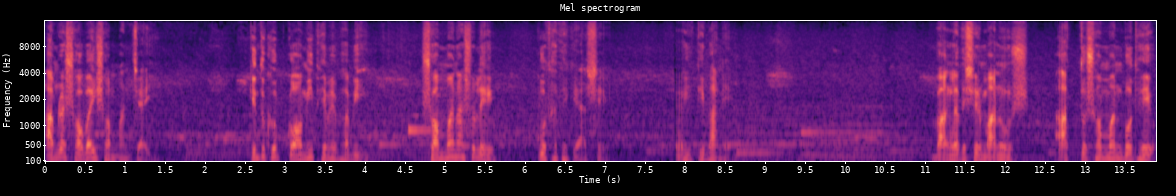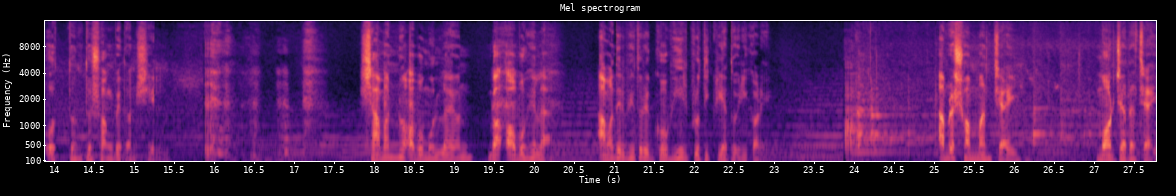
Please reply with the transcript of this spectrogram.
আমরা সবাই সম্মান চাই। কিন্তু খুব কমই থেমে ভাবি, সম্মান আসলে কোথা থেকে আসে? ইতিবানে বাংলাদেশের মানুষ আত্মসম্মানবোধে অত্যন্ত সংবেদনশীল। সামান্য অবমূল্যায়ন বা অবহেলা আমাদের ভেতরে গভীর প্রতিক্রিয়া তৈরি করে। আমরা সম্মান চাই, মর্যাদা চাই।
